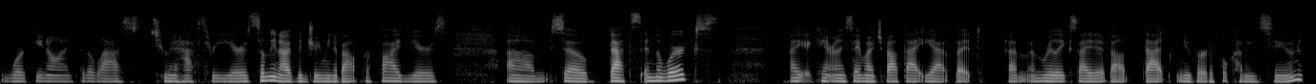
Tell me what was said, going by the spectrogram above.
working on for the last two and a half, three years, something I've been dreaming about for five years. Um, so that's in the works. I can't really say much about that yet, but I'm really excited about that new vertical coming soon.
